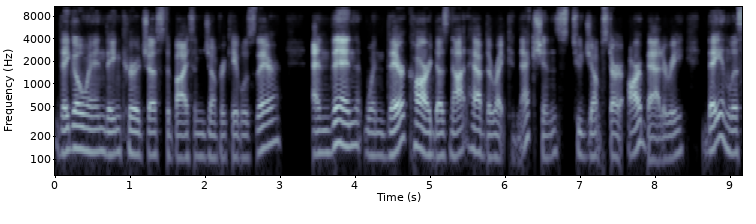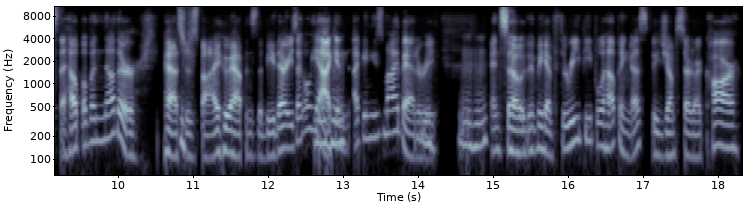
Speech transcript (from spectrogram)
They go in they encourage us to buy some jumper cables there and then when their car does not have the right connections to jumpstart our battery they enlist the help of another passersby who happens to be there he's like oh yeah Mhm. i can i can use my battery hmm and so then we have three people helping us. We jumpstart our car,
